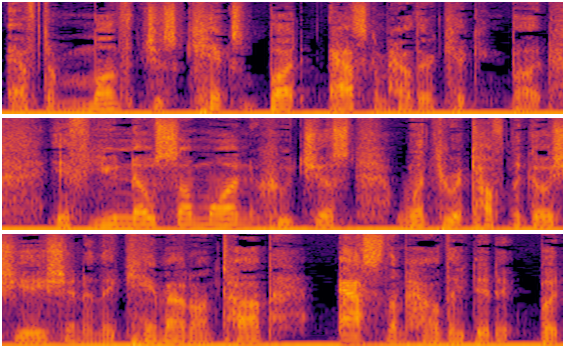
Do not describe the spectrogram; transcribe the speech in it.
after month just kicks butt, ask them how they're kicking butt. If you know someone who just went through a tough negotiation and they came out on top, ask them how they did it. But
